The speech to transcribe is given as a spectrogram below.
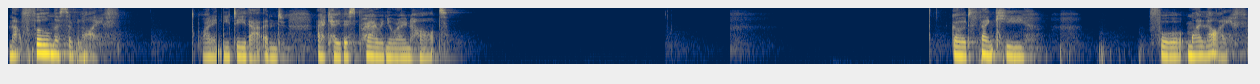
and that fullness of life. Why don't you do that and echo this prayer in your own heart? God, thank you for my life.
